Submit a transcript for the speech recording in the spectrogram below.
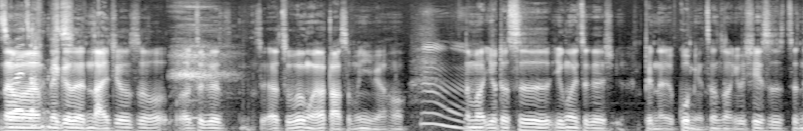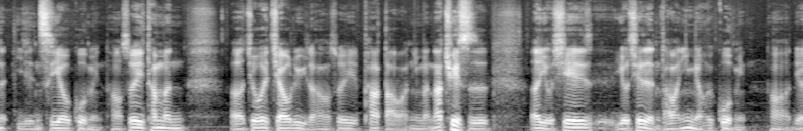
那么每个人来就是说我这个呃主问我要打什么疫苗哈，嗯，那么有的是因为这个本来有过敏症状，有些是真的以前吃药过敏哈，所以他们呃就会焦虑了哈，所以怕打完疫苗。那确实呃有些有些人打完疫苗会过敏啊，有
